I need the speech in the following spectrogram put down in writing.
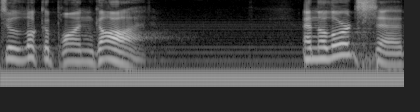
to look upon God. And the Lord said,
